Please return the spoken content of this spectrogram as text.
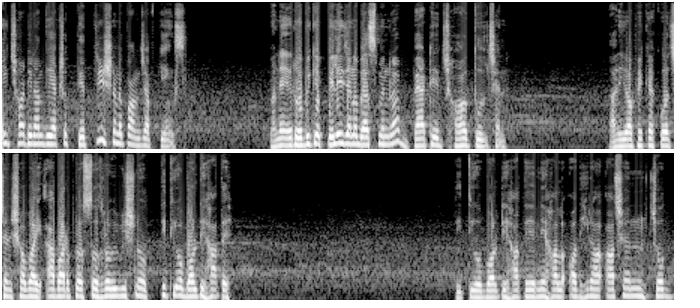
এই ছটি রান দিয়ে একশো তেত্রিশ রানে পাঞ্জাব কিংস। মানে রবিকে পেলেই যেন ব্যাটসম্যানরা ব্যাটে ঝড় তুলছেন। আর এই অপেক্ষা করছেন সবাই। আবার প্রস্তুত রবি বিষ্ণু, তৃতীয় বলটি হাতে। তৃতীয় বলটি হাতে নেহাল অধীরা আছেন। চোদ্দ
